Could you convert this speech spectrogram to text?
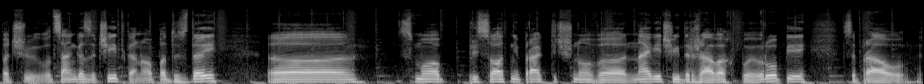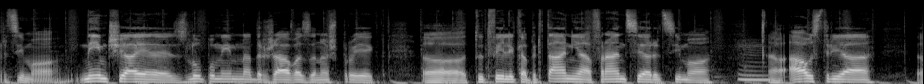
pač od samega začetka, no, pa do zdaj, uh, smo prisotni praktično v največjih državah po Evropi. Se pravi, recimo Nemčija je zelo pomembna država za naš projekt, uh, tudi Velika Britanija, Francija, recimo, mm. uh, Avstrija. Uh,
